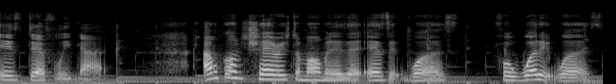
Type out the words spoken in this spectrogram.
It's definitely not. I'm going to cherish the moment as it, as it was for what it was.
